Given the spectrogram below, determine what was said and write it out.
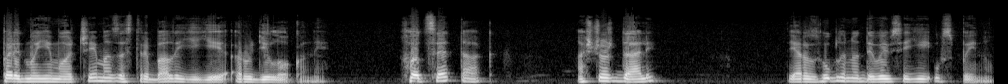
перед моїми очима застрибали її руді локони. Оце так. А що ж далі? Я розгублено дивився їй у спину.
